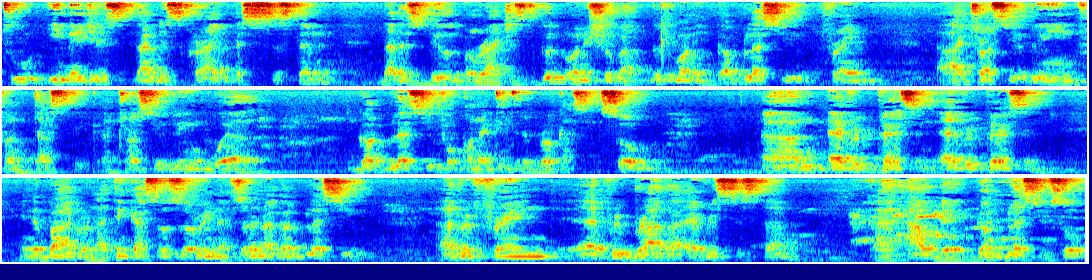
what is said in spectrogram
two images that describe a system that is built on righteousness. Good morning, Shuba. Good morning. God bless you, friend. I trust you're doing fantastic. I trust you're doing well. God bless you for connecting to the broadcast. So, um, every person, every person in the background, I think I saw Zorina. Zorina, God bless you. Every friend, every brother, every sister uh, out there, God bless you. So,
